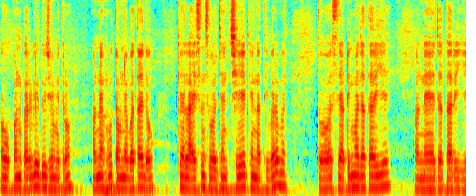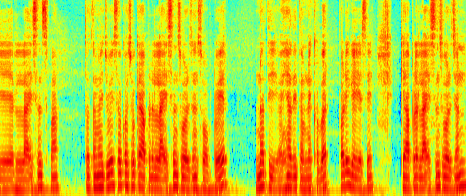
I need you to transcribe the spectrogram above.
આ ઓપન કરી લીધું છે મિત્રો. અને હું તમને બતાવી દઉં કે લાઇસન્સ વર્ઝન છે કે નથી, બરાબર? તો સેટિંગમાં જતા રહીએ અને જતા રહીએ લાઇસન્સમાં તો તમે જોઈ શકો છો કે આપણે લાઇસન્સ વર્ઝન સોફ્ટવેર નથી. અહીંયાથી તમને ખબર પડી ગઈ હશે કે આપણે લાઇસન્સ વર્ઝન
